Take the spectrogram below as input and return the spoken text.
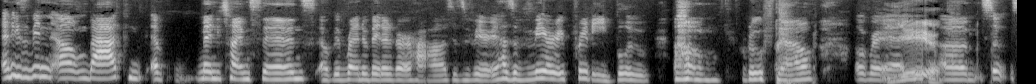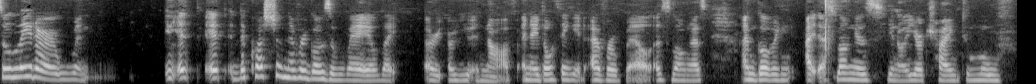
And he's been um, back uh, many times since. Uh, we've renovated our house. It's very, it has a very pretty blue um, roof now over it. Yeah. Um, so so later when it, it the question never goes away of like are, are you enough? And i don't think it ever will as long as i'm going I, as long as you know you're trying to move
